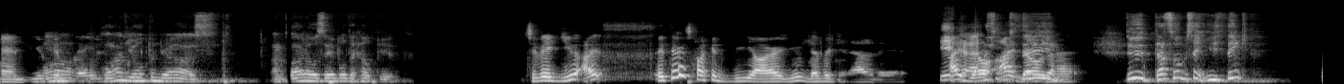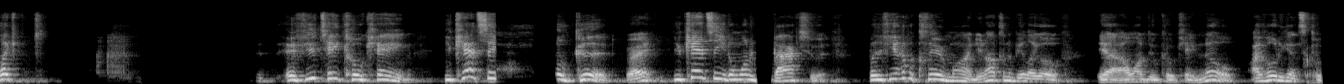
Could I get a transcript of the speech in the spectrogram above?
and you can Oh, I'm blame glad you opened your eyes. I'm glad I was able to help you. Jimmy. You, I, if there's fucking VR, you never get out of there. yeah. I know, I know saying. that. Dude, that's what I'm saying. You think, like, if you take cocaine, you can't say you feel good, right? You can't say you don't want to go back to it. But if you have a clear mind, you're not going to be like, oh, yeah, I want to do cocaine. No, I vote against cocaine.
